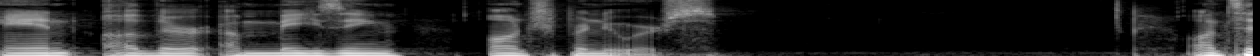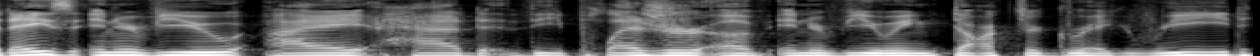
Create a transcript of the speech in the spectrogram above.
and other amazing entrepreneurs. On today's interview, I had the pleasure of interviewing Dr. Greg Reid,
